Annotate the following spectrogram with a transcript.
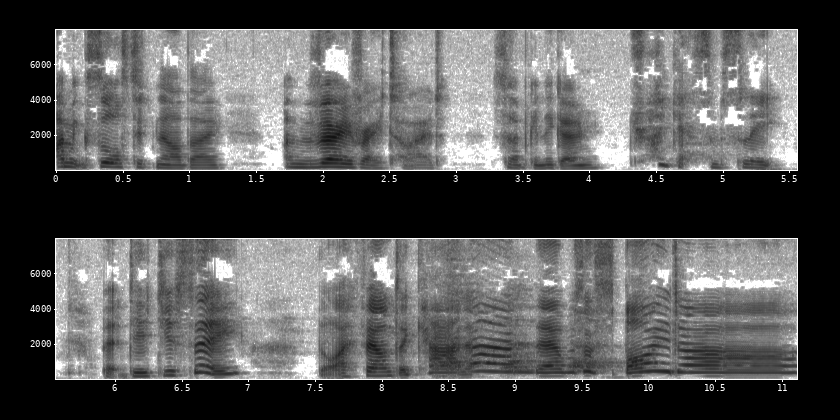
I'm exhausted now though. I'm very, very tired. So I'm going to go and try and get some sleep. But did you see that I found a cat and there was a spider?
